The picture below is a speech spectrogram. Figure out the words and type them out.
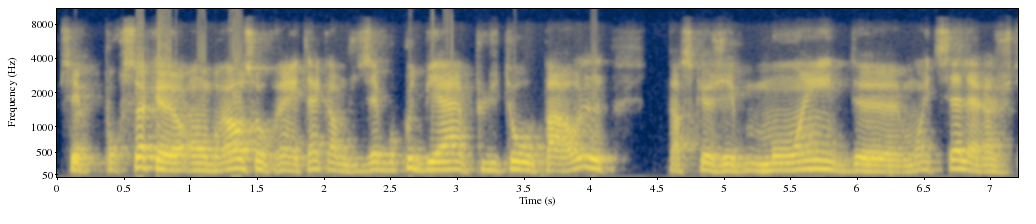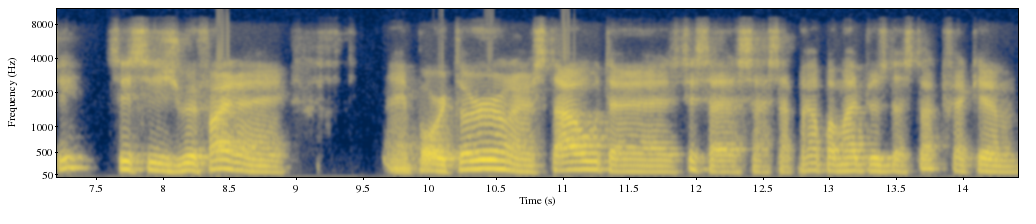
C'est pour ça qu'on brasse au printemps, comme je disais, beaucoup de bières plutôt pâles, parce que j'ai moins de moins de sel à rajouter. Tu sais, si je veux faire un, un porter, un stout, tu sais, ça, ça, ça, prend pas mal plus de stock. Fait que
